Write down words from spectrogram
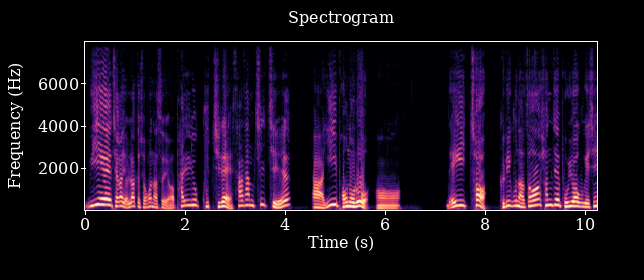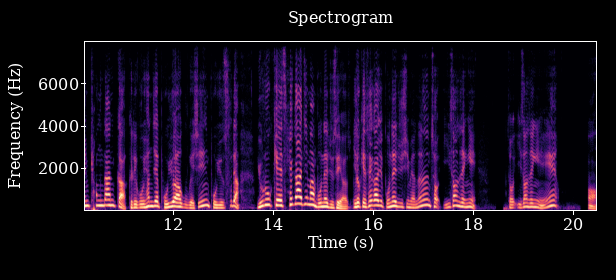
위에 제가 연락처 적어 놨어요. 8697에 4377 자, 이 번호로 어 네이처 그리고 나서 현재 보유하고 계신 평단가 그리고 현재 보유하고 계신 보유 수량 요렇게 세 가지만 보내주세요. 이렇게 세 가지 보내주시면은 저 이 선생이 저 이 선생이 어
